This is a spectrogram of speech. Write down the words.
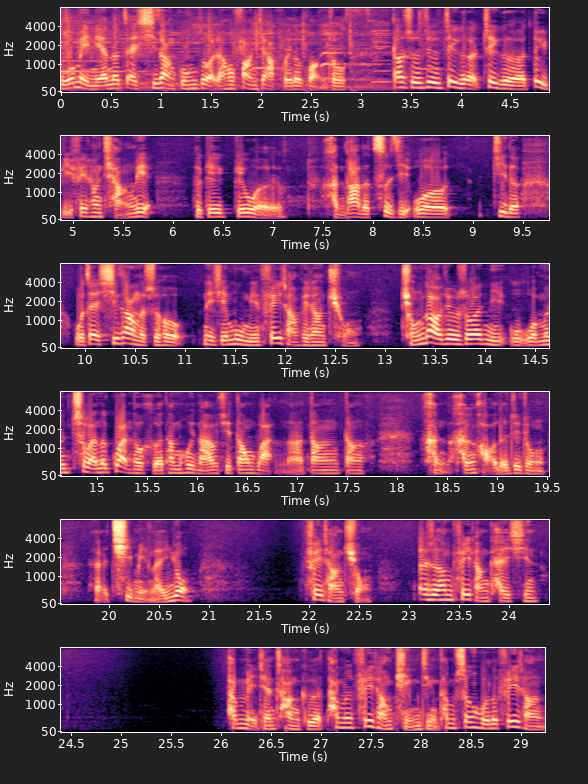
我每年呢在西藏工作，然后放假回到广州，当时就这个这个对比非常强烈，给给我很大的刺激。我记得我在西藏的时候，那些牧民非常非常穷，穷到就是说你我们吃完的罐头盒，他们会拿回去当碗啊，当当很很好的这种。呃，器皿来用，非常穷，但是他们非常开心。他们每天唱歌，他们非常平静，他们生活的非常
